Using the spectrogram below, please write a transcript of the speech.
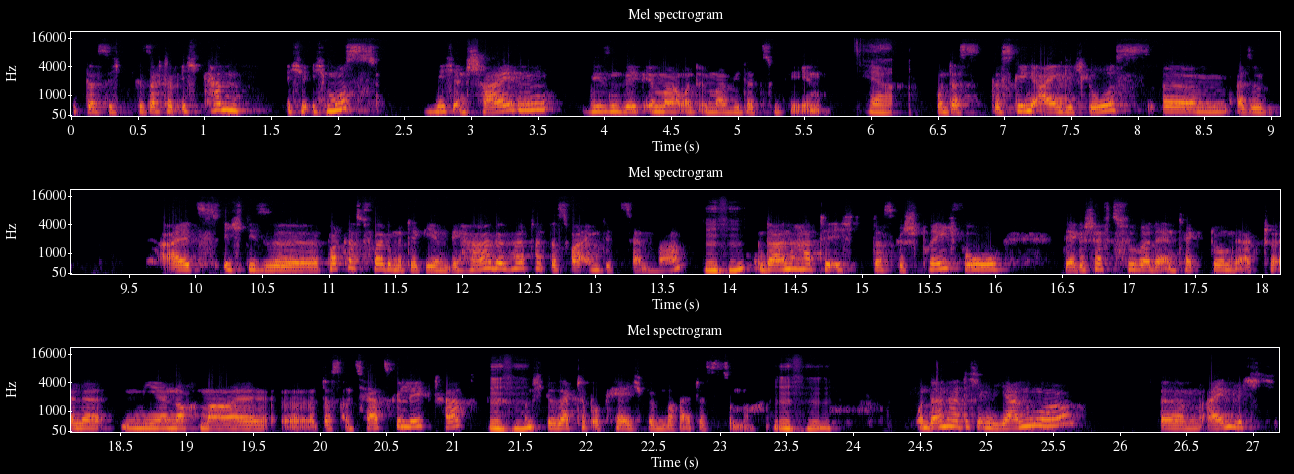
dass ich gesagt habe, ich kann, ich, ich muss mich entscheiden, diesen Weg immer und immer wieder zu gehen. Ja. Und das, das ging eigentlich los, ähm, also als ich diese Podcast-Folge mit der GmbH gehört habe, das war im Dezember. Mhm. Und dann hatte ich das Gespräch, wo der Geschäftsführer der Entectum, der aktuelle, mir nochmal äh, das ans Herz gelegt hat mhm. und ich gesagt habe, okay, ich bin bereit, das zu machen. Mhm. Und dann hatte ich im Januar ähm, eigentlich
